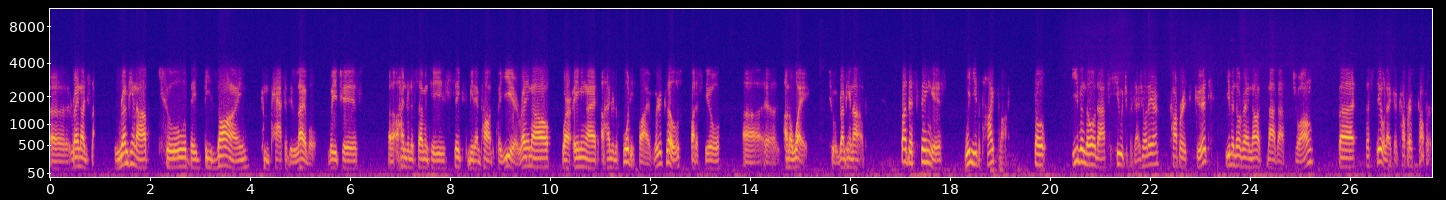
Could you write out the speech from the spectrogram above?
Uh, right now, it's ramping up to the design capacity level, which is uh, 176 million pounds per year. Right now, we're aiming at 145, very close, but still uh, uh, on the way to ramping up. But the thing is, we need a pipeline. So even though that's huge potential there, copper is good, even though right now it's not that strong, but but still like a copper is copper.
